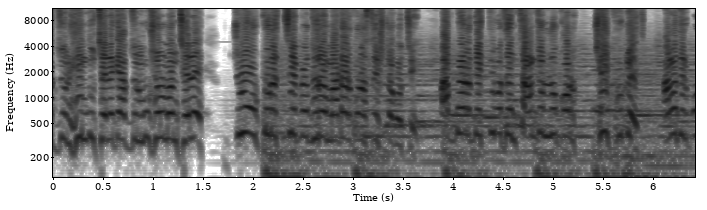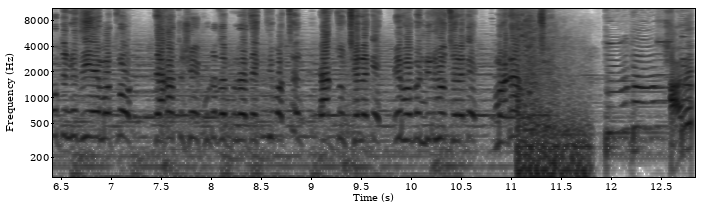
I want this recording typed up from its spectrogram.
একজন হিন্দু ছেলেকে একজন মুসলমান ছেলে জোর করে চেপে ধরে মার্ডার করার চেষ্টা করছে। আপনারা দেখতে পাচ্ছেন চাঞ্চল্যকর সেই ফুটেজ। আমাদের প্রতিনিধি এইমাত্র দেখাচ্ছে সেই ফুটেজ আপনারা দেখতে পাচ্ছেন একজন ছেলেকে এভাবে নিরীহ ছেলেকে মার্ডার করছে। আরে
